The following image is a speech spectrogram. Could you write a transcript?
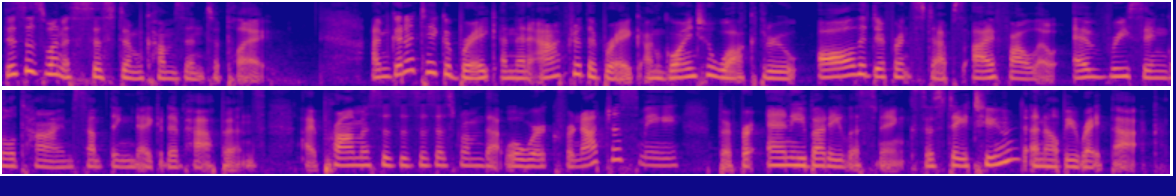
this is when a system comes into play. I'm going to take a break, and then after the break, I'm going to walk through all the different steps I follow every single time something negative happens. I promise this is a system that will work for not just me, but for anybody listening. So stay tuned, and I'll be right back.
